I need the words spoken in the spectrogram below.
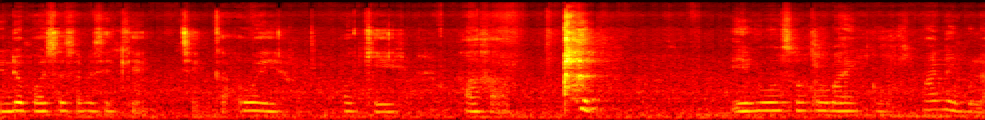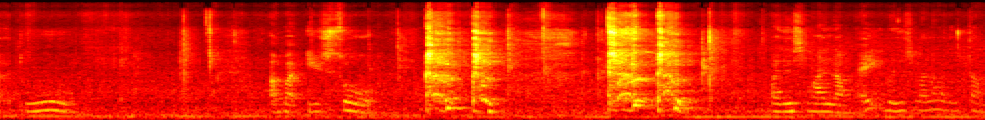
Rindu puasa sampai sikit Cakap oi Okay Haha Ibu suruh baikku Mana pula tu Abang Yusof Baju semalam. Eh baju semalam warna hitam.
